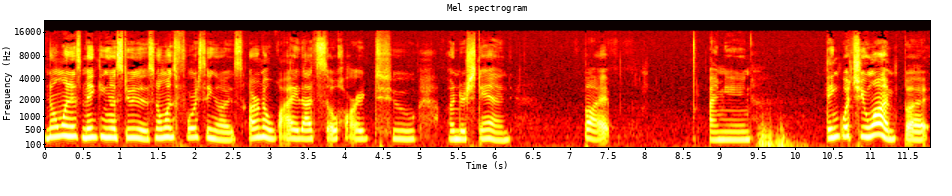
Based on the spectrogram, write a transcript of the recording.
No one is making us do this. No one's forcing us. I don't know why that's so hard to understand. But, I mean, think what you want, but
